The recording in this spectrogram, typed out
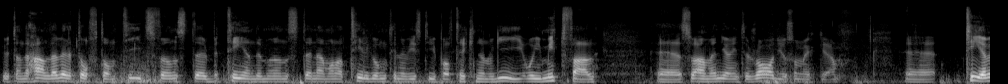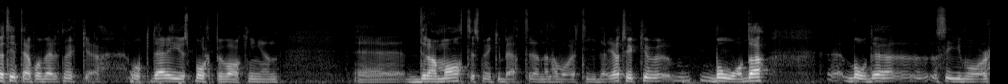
Utan det handlar väldigt ofta om tidsfönster, beteendemönster, när man har tillgång till en viss typ av teknologi. Och i mitt fall eh, så använder jag inte radio så mycket. Eh, TV tittar jag på väldigt mycket och där är ju sportbevakningen eh, dramatiskt mycket bättre än den har varit tidigare. Jag tycker båda både Seymour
